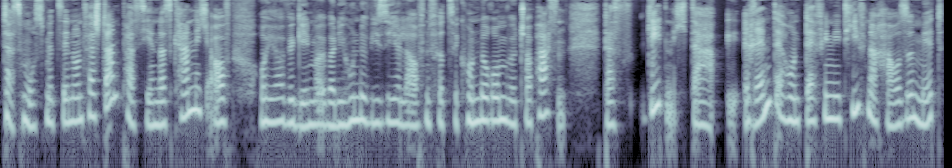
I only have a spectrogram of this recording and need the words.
das muss mit Sinn und Verstand passieren. Das kann nicht auf, oh ja, wir gehen mal über die Hundewiese, hier laufen 40 Hunde rum, wird schon passen. Das geht nicht. Da rennt der Hund definitiv nach Hause mit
